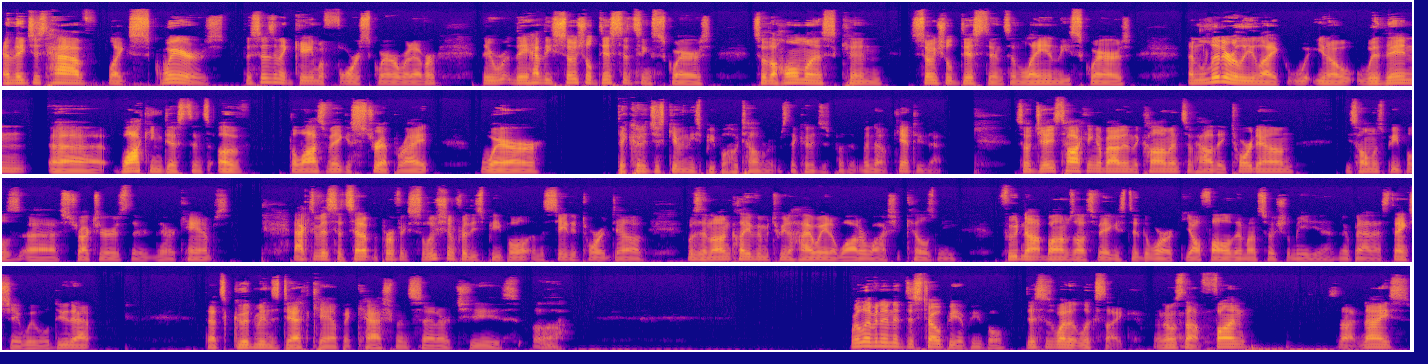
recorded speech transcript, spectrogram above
and they just have like squares. This isn't a game of four square or whatever. They they have these social distancing squares, so the homeless can social distance and lay in these squares, and literally like you know within uh, walking distance of the Las Vegas Strip, right, where they could have just given these people hotel rooms. They could have just put them, but no, can't do that. So Jay's talking about in the comments of how they tore down these homeless people's uh, structures, their their camps. Activists had set up the perfect solution for these people, and the state had tore it down. It was an enclave in between a highway and a water wash. It kills me. Food Not Bombs Las Vegas did the work. Y'all follow them on social media. They're badass. Thanks, Jay. We will do that. That's Goodman's Death Camp at Cashman Center. Jeez. Ugh. We're living in a dystopia, people. This is what it looks like. I know it's not fun. It's not nice.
